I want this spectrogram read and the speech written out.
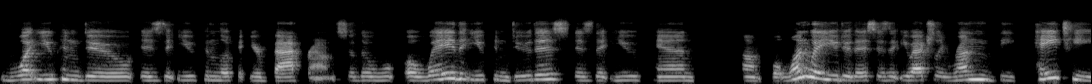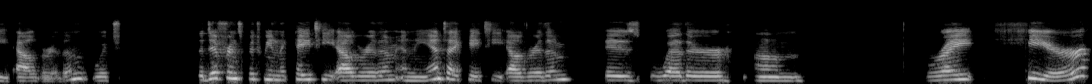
what you can do is that you can look at your background. So the a way that you can do this is that you can, um, well, one way you do this is that you actually run the KT algorithm, which the difference between the KT algorithm and the anti-KT algorithm is whether um, right here,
